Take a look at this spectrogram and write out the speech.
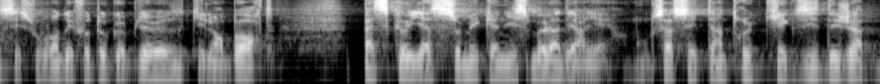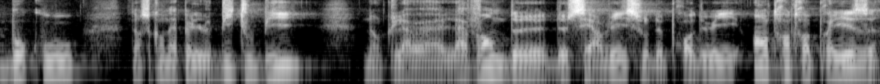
c'est souvent des photocopieuses qui l'emportent parce qu'il y a ce mécanisme-là derrière. Donc ça, c'est un truc qui existe déjà beaucoup dans ce qu'on appelle le B2B, donc la, vente de services ou de produits entre entreprises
